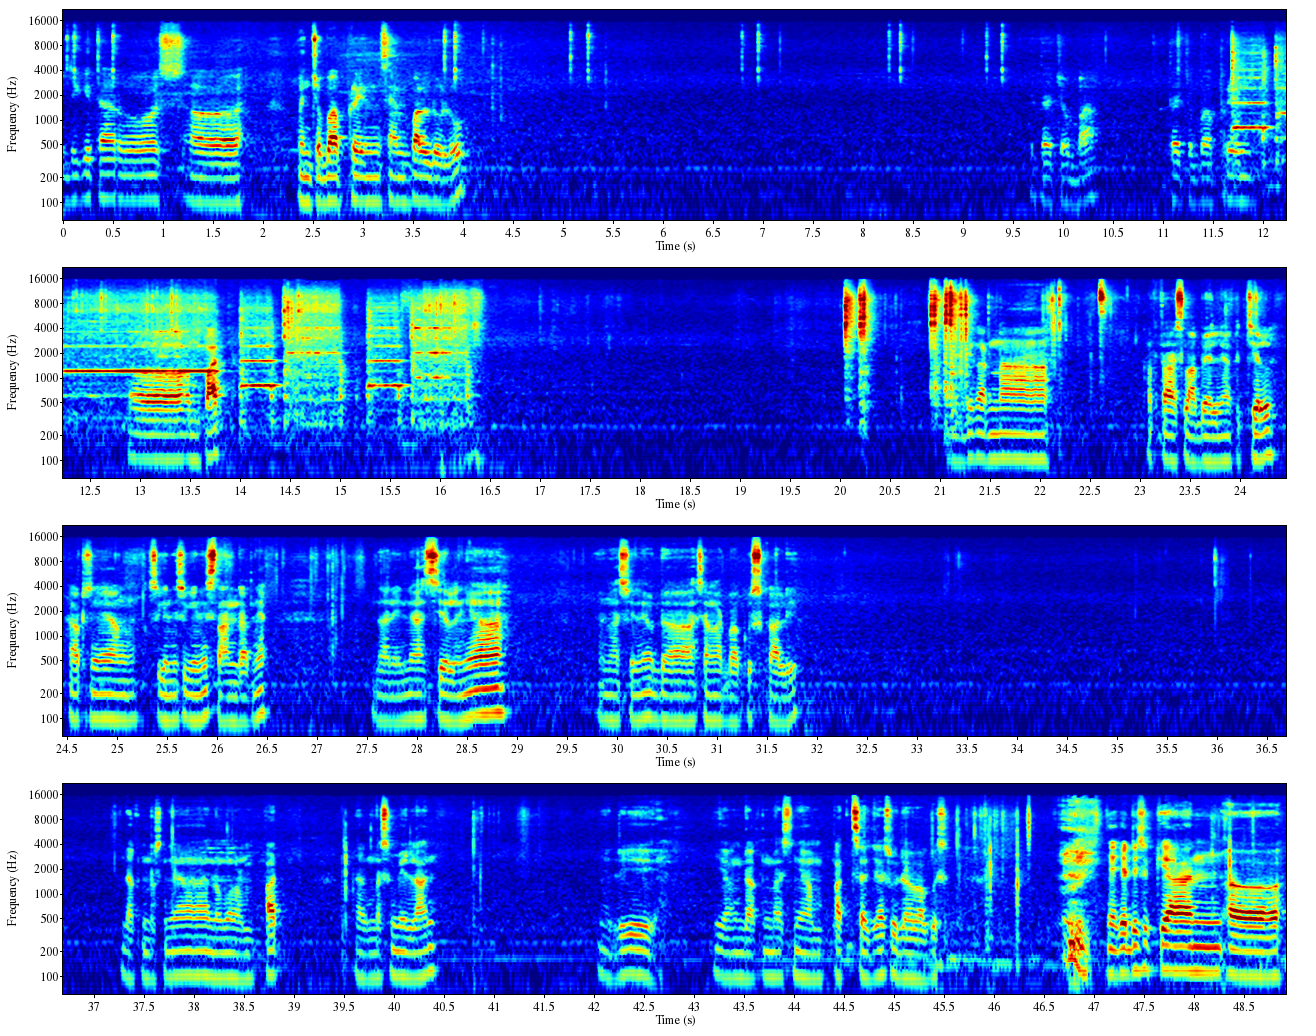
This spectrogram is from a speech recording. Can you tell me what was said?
jadi kita harus uh, mencoba print sampel dulu. Kita coba kita coba print uh, 4 jadi karena kertas labelnya kecil harusnya yang segini-segini standarnya. Dan ini hasilnya dan hasilnya udah sangat bagus sekali. Darknessnya nomor 4 darkness 9 jadi yang darknessnya 4 saja sudah bagus. Ya jadi sekian uh,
